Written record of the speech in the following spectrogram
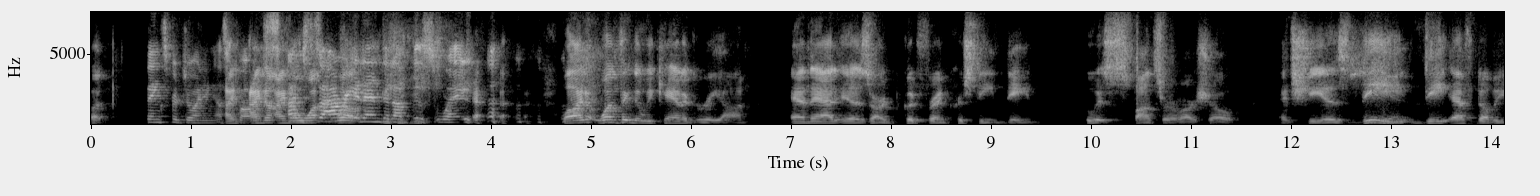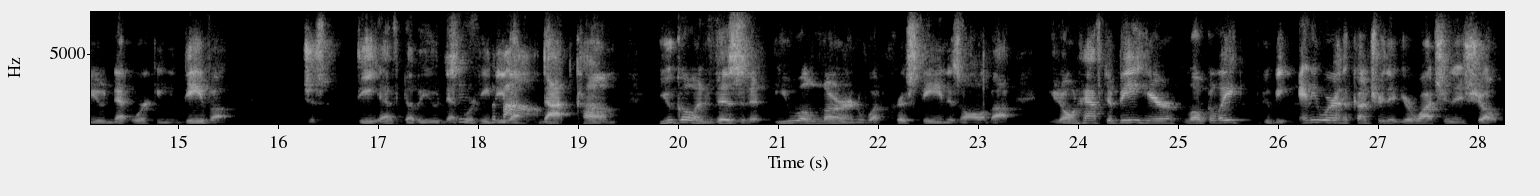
but Thanks for joining us, I- folks. I know- I know I'm what- sorry well- it ended up this way. well i know one thing that we can agree on and that is our good friend christine dean who is a sponsor of our show and she is the dfw networking diva just dfwnetworkingdiva.com you go and visit it you will learn what christine is all about you don't have to be here locally you can be anywhere in the country that you're watching this show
